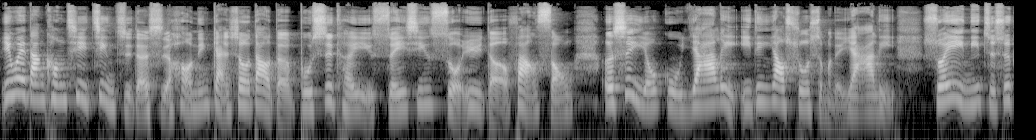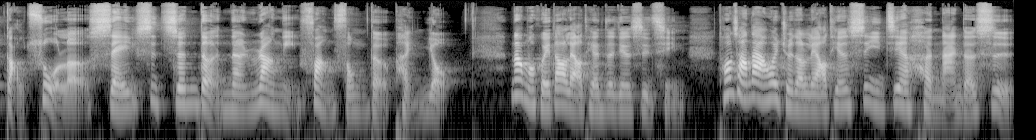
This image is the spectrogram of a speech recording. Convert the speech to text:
因为当空气静止的时候，你感受到的不是可以随心所欲的放松，而是有股压力，一定要说什么的压力。所以，你只是搞错了，谁是真的能让你放松的朋友？那我们回到聊天这件事情，通常大家会觉得聊天是一件很难的事。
